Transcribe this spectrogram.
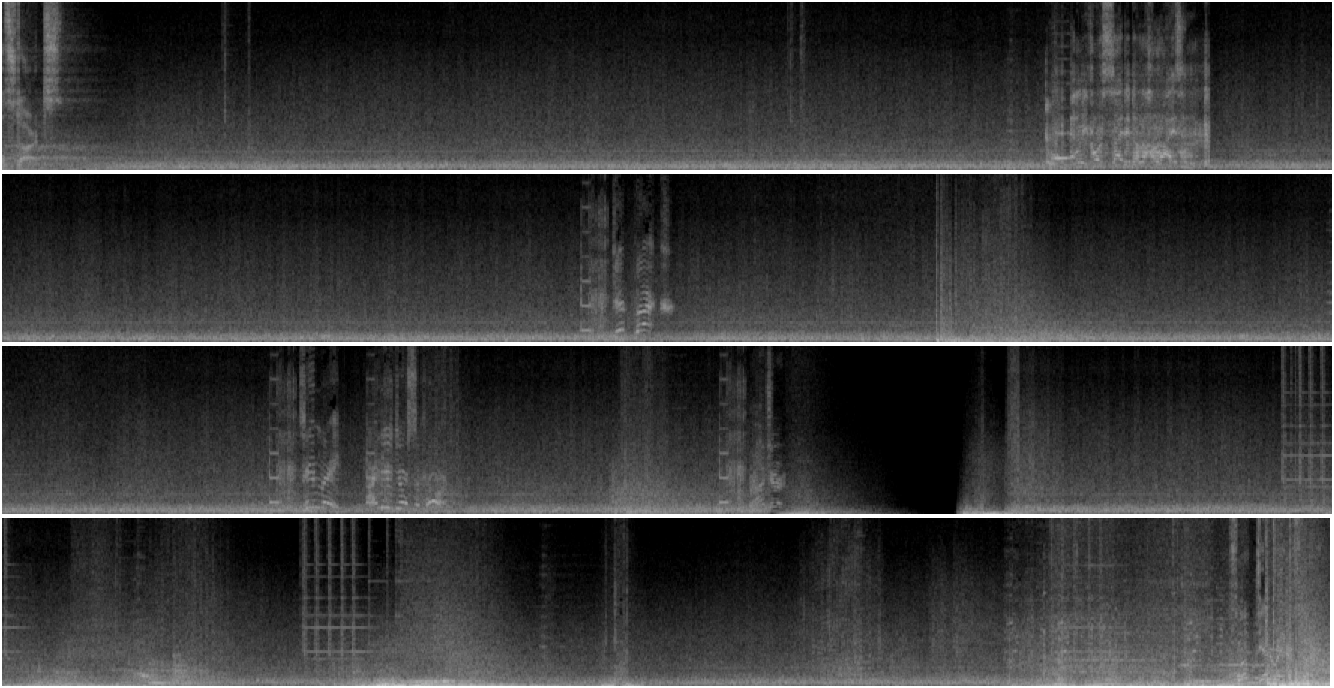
battle starts. Enemy force sighted on the horizon. Get back! Teammate, I need your support. Smoke generator started.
